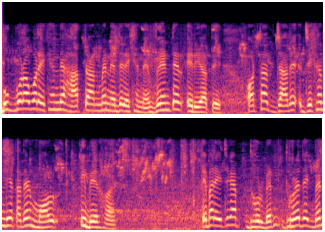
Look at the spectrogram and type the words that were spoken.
বুক বরাবর এখান দিয়ে হাতটা আনবেন এদের এখানে ভেন্টের এরিয়াতে অর্থাৎ যাদের, যেখান দিয়ে তাদের মলটি বের হয়। এবার এই জায়গায় ধরবেন, ধরে দেখবেন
